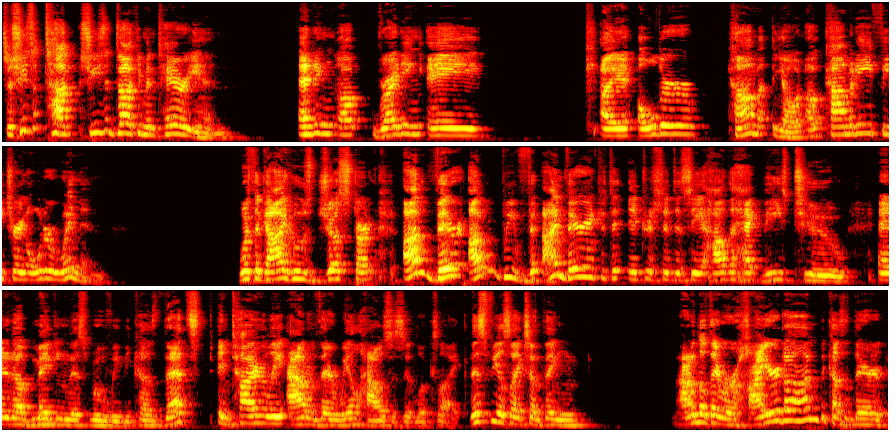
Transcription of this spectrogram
So she's a doc- she's a documentarian, ending up writing a a older com you know a comedy featuring older women with a guy who's just started. I'm very I would be I'm very interested interested to see how the heck these two ended up making this movie because that's entirely out of their wheelhouses. It looks like this feels like something I don't know if they were hired on because of their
